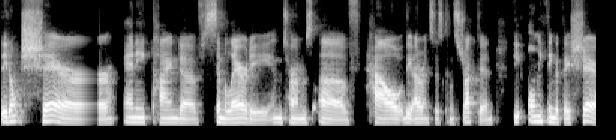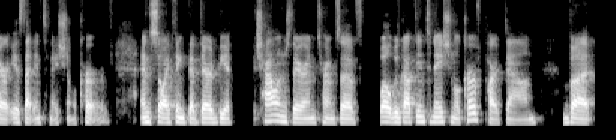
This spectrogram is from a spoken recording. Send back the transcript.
They don't share any kind of similarity in terms of how the utterance is constructed. The only thing that they share is that intonational curve. And so I think that there'd be a challenge there in terms of, well, we've got the intonational curve part down, but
